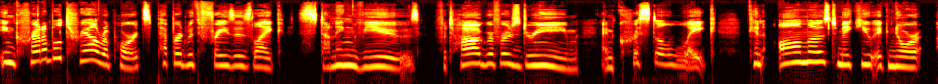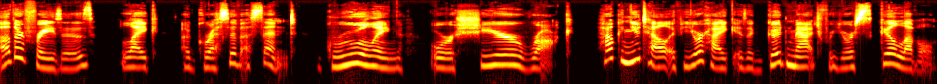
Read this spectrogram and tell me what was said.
incredible trail reports peppered with phrases like stunning views, photographer's dream, and crystal lake can almost make you ignore other phrases like aggressive ascent, grueling, or sheer rock. How can you tell if your hike is a good match for your skill level?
